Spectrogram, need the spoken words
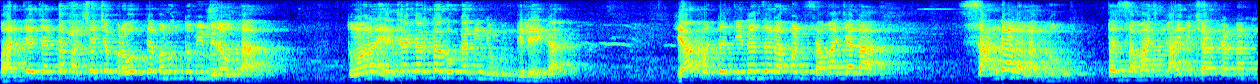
भारतीय जनता पक्षाचे प्रवक्ते म्हणून तुम्ही मिरवता. तुम्हाला याच्याकरता लोकांनी निवडून दिले का? या पद्धतीनं जर आपण समाजाला सांगायला लागलो तर समाज काय विचार करणार?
